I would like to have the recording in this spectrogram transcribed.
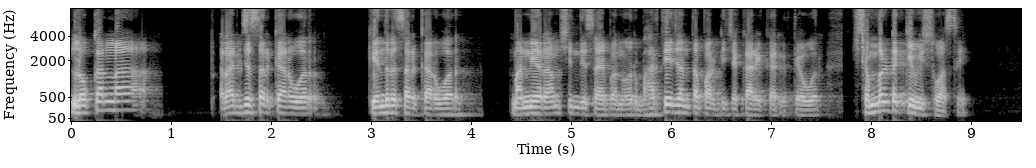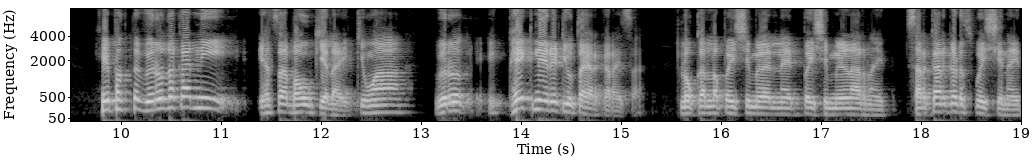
लोकांना राज्य सरकारवर केंद्र सरकारवर माननीय राम शिंदे साहेबांवर भारतीय जनता पार्टीच्या कार्यकर्त्यावर शंभर टक्के विश्वास आहे. हे फक्त विरोधकांनी ह्याचा भाऊ केलाय किंवा विरोध एक फेक नेरेटिव्ह तयार करायचा. लोकांना पैसे मिळाले नाहीत पैसे मिळणार नाहीत सरकारकडेच पैसे नाहीत.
